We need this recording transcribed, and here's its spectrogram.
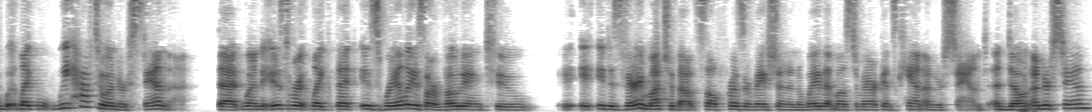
like we have to understand that that when Israel like that Israelis are voting to it, it is very much about self-preservation in a way that most Americans can't understand and don't understand.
